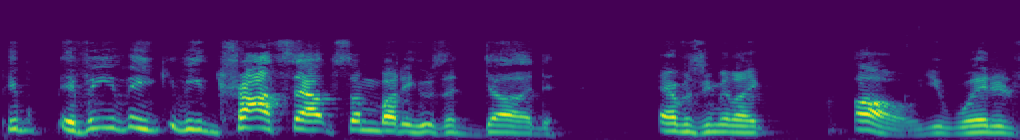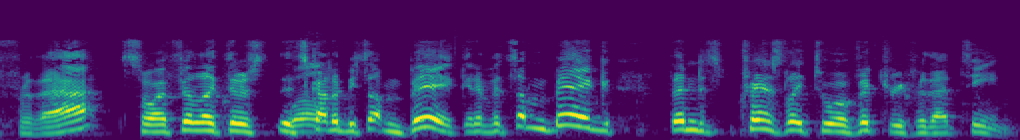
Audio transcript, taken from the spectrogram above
people if he if he, trots out somebody who's a dud, everyone's gonna be like, oh, you waited for that. So I feel like there's it's Well- got to be something big, and if it's something big, then it translates to a victory for that team.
